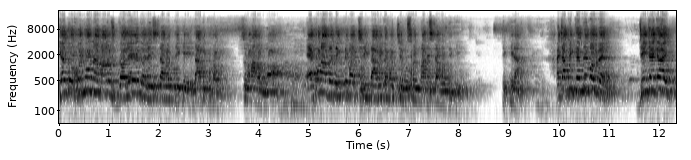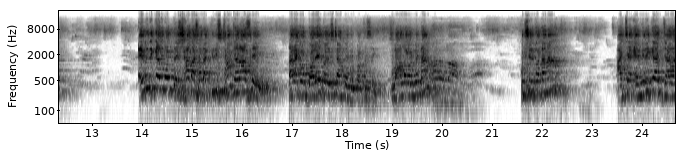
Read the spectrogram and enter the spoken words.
ইয়া তো হলু না মানুষ দলে দলে ইসলামের দিকে দাবিত হবে। এখন আমরা দেখতে পাচ্ছি দাবিত হচ্ছে মুসলমান ইসলামের দিকে। ঠিক কিনা? আচ্ছা আপনি কেমনে বলবেন? যে জায়গায় আমেরিকার মধ্যে সাদা সাদা খ্রিস্টান যারা আছে, তারা এখন দলে দলে ইসলাম করতেছে। না? খুশির কথা না? আচ্ছা আমেরিকার যারা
